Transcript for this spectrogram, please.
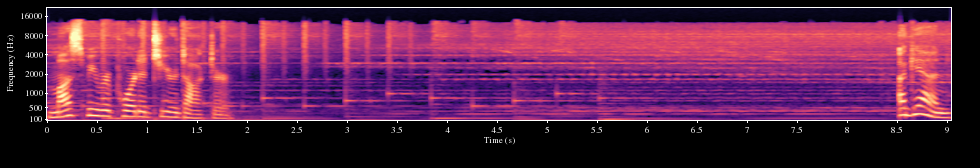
must be reported to your doctor. Again,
